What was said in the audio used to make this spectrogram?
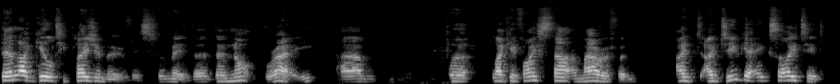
they're like guilty pleasure movies for me. They're, they're not great. Um, but like if I start a marathon, I, I do get excited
